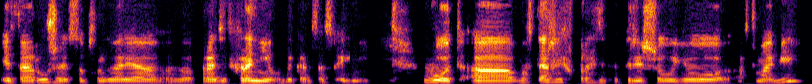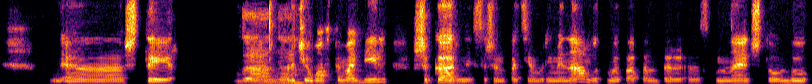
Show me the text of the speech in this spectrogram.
это оружие, собственно говоря, э, прадед хранил до конца своих дней. Вот. А во-вторых, прадед перешел его автомобиль э, Штейр. Да, да. Причем автомобиль шикарный совершенно по тем временам. Вот мой папа, например, э, вспоминает, что он был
